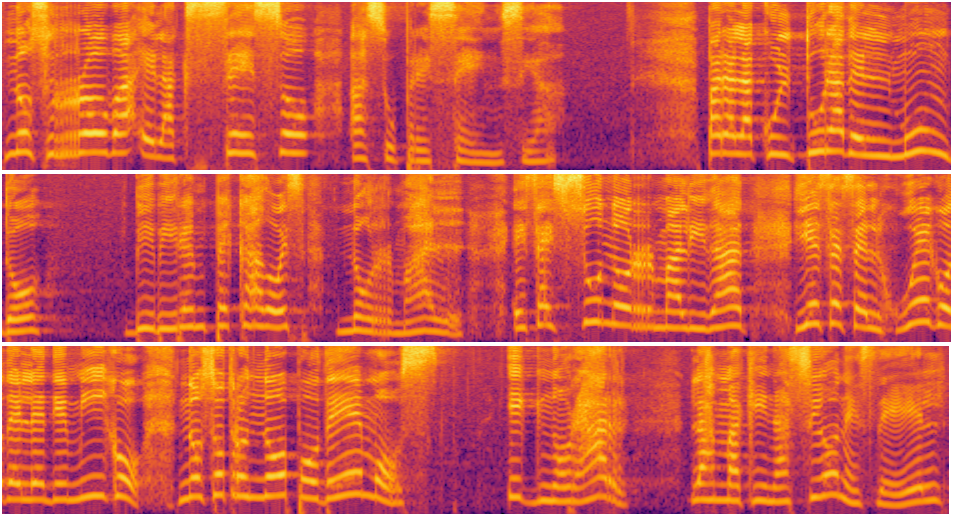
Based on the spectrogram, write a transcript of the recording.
nos roba el acceso a su presencia. Para la cultura del mundo, vivir en pecado es normal. Esa es su normalidad y ese es el juego del enemigo. Nosotros no podemos ignorar las maquinaciones de él.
